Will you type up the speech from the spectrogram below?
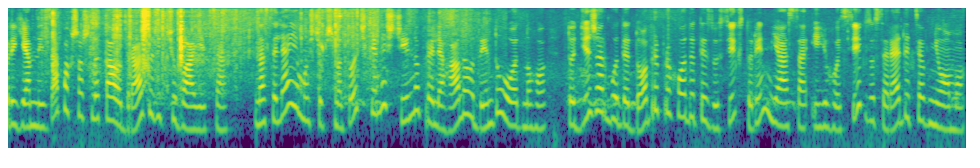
Приємний запах шашлика одразу відчувається. Населяємо, щоб шматочки не щільно прилягали один до одного. Тоді жар буде добре проходити з усіх сторін м'яса і його сік зосередиться в ньому.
